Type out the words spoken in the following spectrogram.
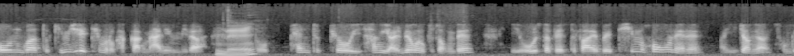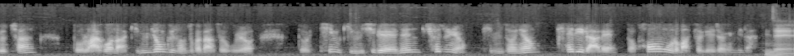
허훈과 또 김시래 팀으로 각각 나뉩니다. 네. 또 팬 투표 이 상위 10명으로 구성된 이 올스타 베스트 5의 팀 허훈에는 이정현, 송교창, 또 라건아, 김종규 선수가 나서고요. 또 팀 김시래는 최준용, 김선형, 캐디 라렌, 또 허웅으로 맞설 예정입니다. 네.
